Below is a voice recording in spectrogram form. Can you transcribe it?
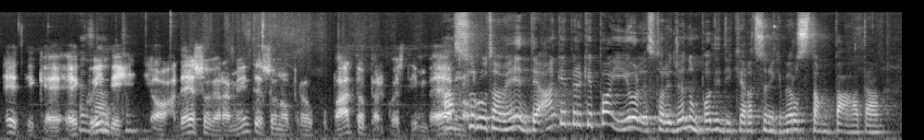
etiche e esatto. quindi io adesso veramente sono preoccupato per quest'inverno. Assolutamente, anche perché poi io le sto leggendo un po' di dichiarazioni che mi ero stampata.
